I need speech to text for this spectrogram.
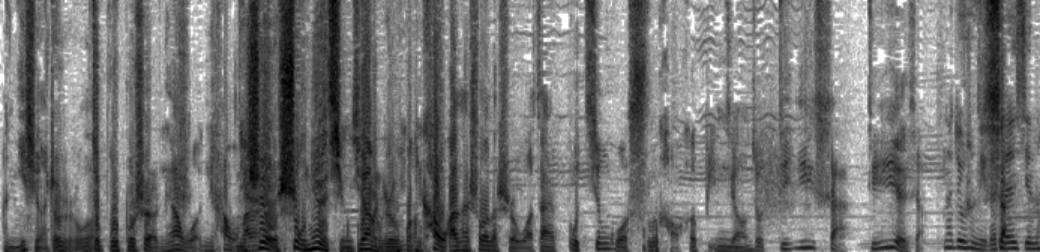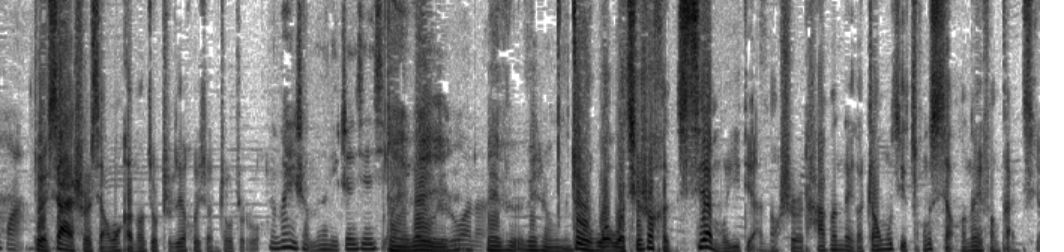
啊，你喜欢周芷若？就不不是，你看我，你看我，你是有受虐倾向是吗？你看我刚才说的是我在不经过思考和比较，嗯就第一下第一印象，那就是你的真心话。对下意识想，我可能就直接会选周芷若。那为什么呢？你真心喜对，欢周芷若呢？为为什么呢？就是我我其实很羡慕一点呢，是他跟那个张无忌从小的那份感情。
